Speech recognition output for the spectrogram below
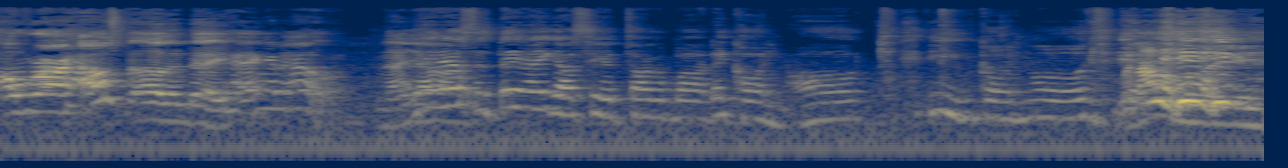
over our house the other day, hanging out. Now y'all. Yeah, that's the thing they got here to talk about. They called him Og. He even called him Og. But I don't believe-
